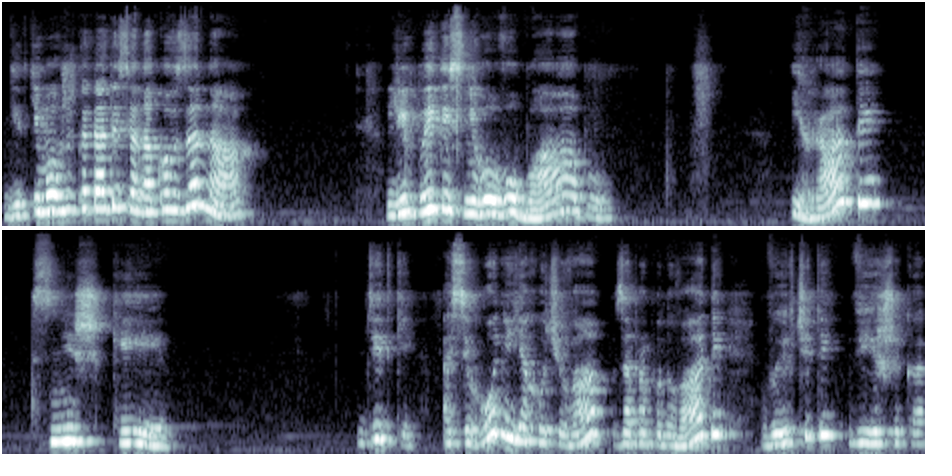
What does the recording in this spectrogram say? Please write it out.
Дітки можуть кататися на ковзанах, ліпити снігову бабу і грати в сніжки. Дітки, а сьогодні я хочу вам запропонувати вивчити віршика,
